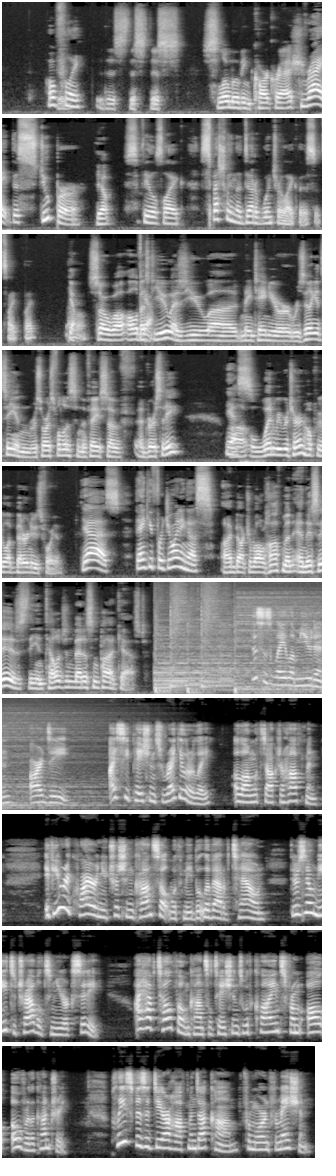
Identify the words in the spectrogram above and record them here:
Hopefully. this this this slow moving car crash. Right. This stupor Yep. feels like, especially in the dead of winter like this. It's like, but. Yep. oh. So uh, all the best Yeah. to you as you uh, maintain your resiliency and resourcefulness in the face of adversity. Yes. Uh, when we return, hopefully we'll have better news for you. yes. Thank you for joining us. I'm Dr. Ronald Hoffman, and this is the Intelligent Medicine Podcast. This is Leyla Muedin, RD. I see patients regularly, along with Dr. Hoffman. If you require a nutrition consult with me but live out of town, there's no need to travel to New York City. I have telephone consultations with clients from all over the country. Please visit drhoffman.com for more information.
